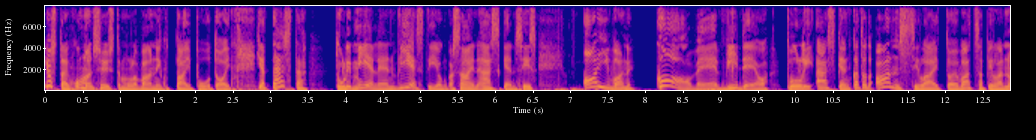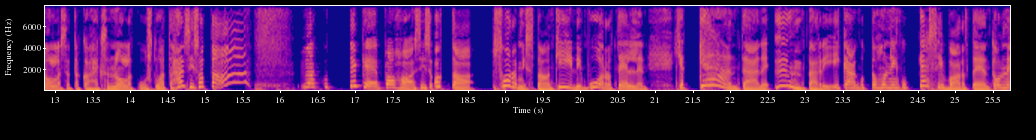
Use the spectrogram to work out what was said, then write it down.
Jostain kumman syystä mulla vaan niin kuin taipuu toi. Ja tästä tuli mieleen viesti, jonka sain äsken. Siis aivan KV-video tuli äsken. Katsot, Anssi laittoi WhatsAppilla 0108 06000. Hän siis ottaa, aah, kun tekee pahaa, siis ottaa sormistaan kiinni vuorotellen ja kääntää ne ympäri ikään kuin tuohon niin käsivarteen tonne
